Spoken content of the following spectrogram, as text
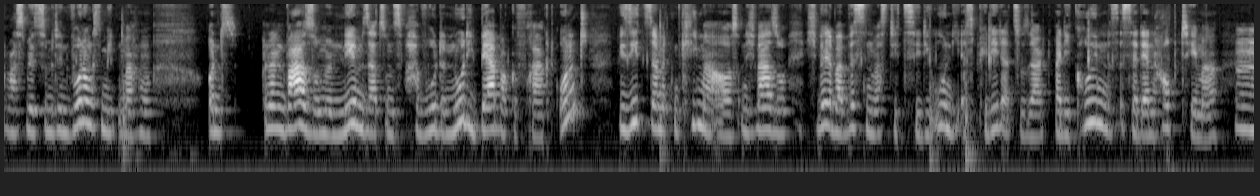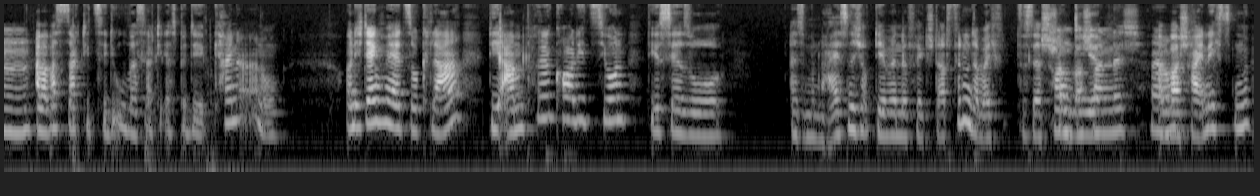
was willst du mit den Wohnungsmieten machen und und dann war so mit einem Nebensatz und es war- wurde nur die Baerbock gefragt. Und wie sieht es da mit dem Klima aus? Und ich war so, ich will aber wissen, was die CDU und die SPD dazu sagt. Weil die Grünen, das ist ja deren Hauptthema. Aber was sagt die CDU, was sagt die SPD? Keine Ahnung. Und ich denke mir jetzt so, klar, die Ampelkoalition, die ist ja so, also man weiß nicht, ob die im Endeffekt stattfindet, aber ich, das ist ja schon, Schon die wahrscheinlich, ja. am wahrscheinlichsten. Und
